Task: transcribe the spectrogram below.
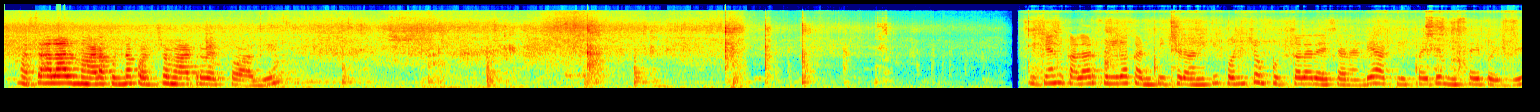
మసాలాలు మాడకుండా కొంచెం వాటర్ వేసుకోవాలి చికెన్ కలర్ఫుల్గా కనిపించడానికి కొంచెం ఫుడ్ కలర్ వేసానండి. ఆ క్లిప్ అయితే మిస్ అయిపోయింది.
